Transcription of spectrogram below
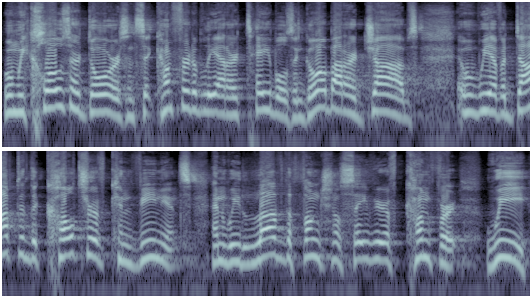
when we close our doors and sit comfortably at our tables and go about our jobs, and when we have adopted the culture of convenience and we love the functional Savior of comfort, we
